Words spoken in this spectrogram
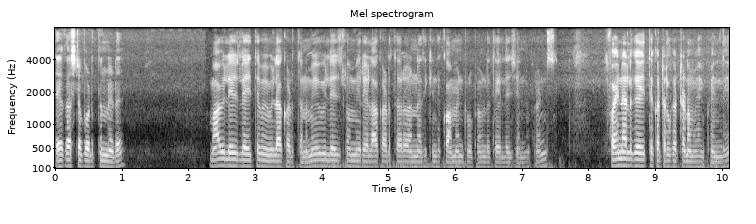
తెగ కష్టపడుతున్నాడు. మా విలేజ్లో అయితే మేము ఇలా కడతాను మీ విలేజ్లో మీరు ఎలా కడతారు అన్నది కింద కామెంట్ రూపంలో తెలియజేయండి ఫ్రెండ్స్. ఫైనల్గా అయితే కట్టలు కట్టడం అయిపోయింది.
